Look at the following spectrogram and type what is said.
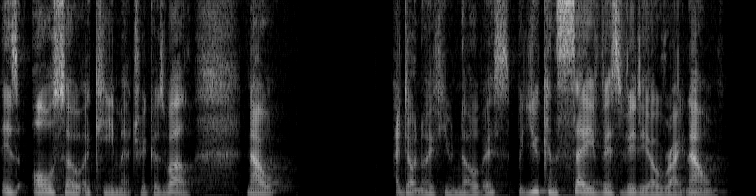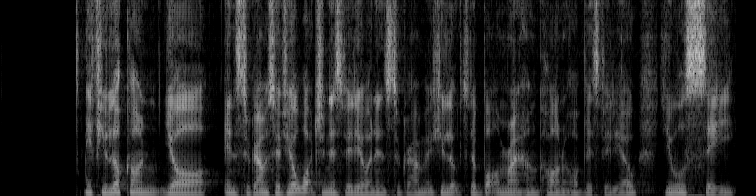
is also a key metric as well. Now, I don't know if you know this, but you can save this video right now. If you look on your Instagram, so if you're watching this video on Instagram, if you look to the bottom right hand corner of this video, you will see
